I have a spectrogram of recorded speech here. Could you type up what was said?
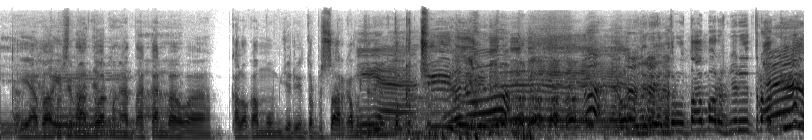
Iya, apalagi firman Tuhan mengatakan bahwa kalau kamu menjadi yang terbesar, kamu jadi yang Iya. terkecil. Kalau menjadi yang terutama harus jadi yang terakhir.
